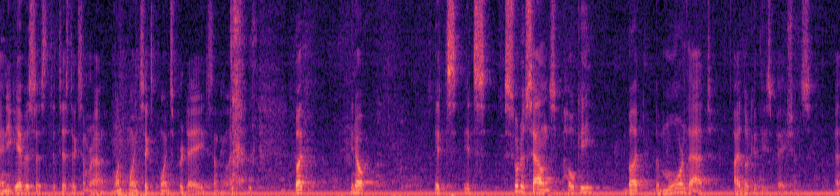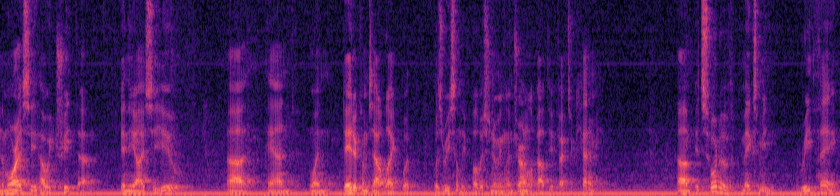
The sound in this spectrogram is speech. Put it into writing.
and he gave us a statistic somewhere around 1.6 points per day, something like that. but, you know, it's, it's sort of sounds hokey, but the more that I look at these patients and the more I see how we treat them in the ICU, uh, and when data comes out like what was recently published in New England Journal about the effects of ketamine. Um, it sort of makes me rethink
